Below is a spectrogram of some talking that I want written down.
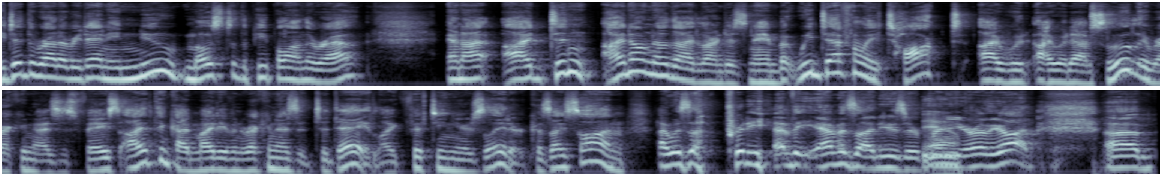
he did the route every day, and he knew most of the people on the route. And I, I didn't I don't know that I learned his name, but we definitely talked. I would I would absolutely recognize his face. I think I might even recognize it today, like 15 years later, because I saw him. I was a pretty heavy Amazon user pretty yeah. early on. Um,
